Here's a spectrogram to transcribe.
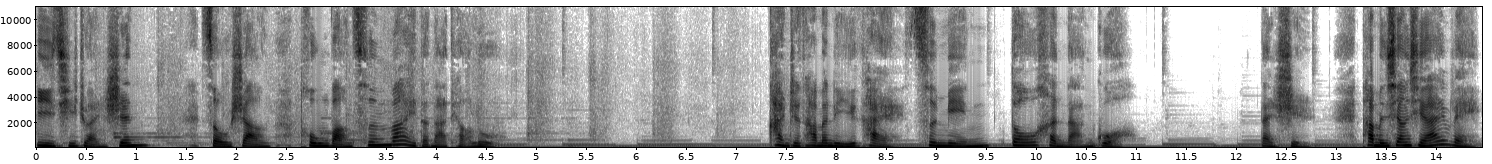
一起转身，走上通往村外的那条路。看着他们离开。村民都很难过，但是他们相信艾薇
